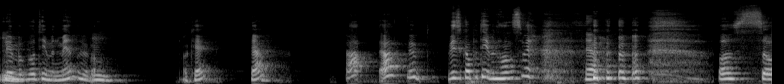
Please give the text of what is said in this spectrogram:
Bli Mm. med på timen min. Og vi bare Mm. Ok. Ja. Ja, ja vi, vi skal på timen hans, vi. Ja. og så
